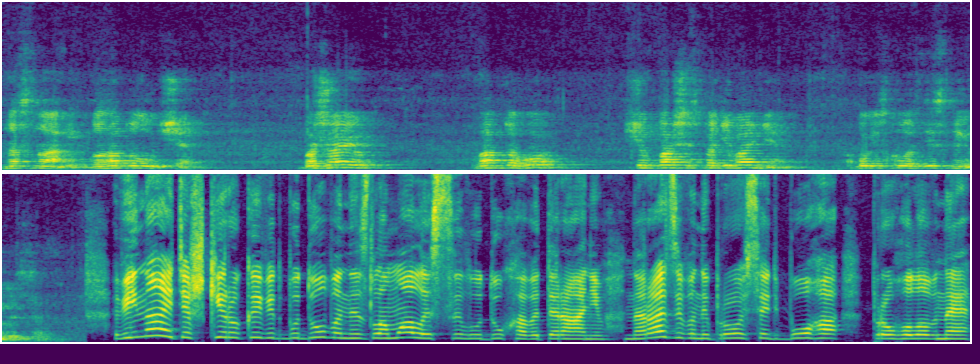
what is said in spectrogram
наснаги, благополуччя. Бажаю вам того, щоб ваші сподівання обов'язково здійснилися. Війна і тяжкі роки відбудови не зламали силу духа ветеранів. Наразі вони просять Бога про головне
